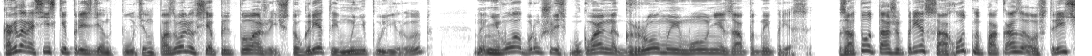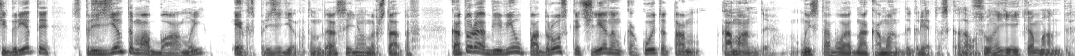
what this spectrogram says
Когда российский президент Путин позволил себе предположить, что Гретой манипулируют, на него обрушились буквально громы и молнии западной прессы. Зато та же пресса охотно показывала встречи Греты с президентом Обамой, экс-президентом да, Соединенных Штатов, который объявил подростка членом какой-то там команды. Мы с тобой одна команда, Грета сказала. Своей команды.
